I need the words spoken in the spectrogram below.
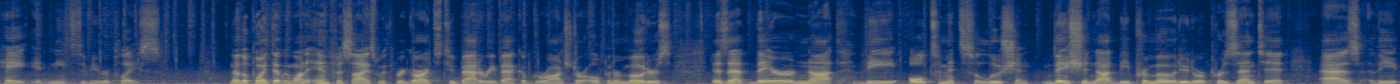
hey, it needs to be replaced. Now the point that we want to emphasize with regards to battery backup garage door opener motors is that they are not the ultimate solution. They should not be promoted or presented as the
